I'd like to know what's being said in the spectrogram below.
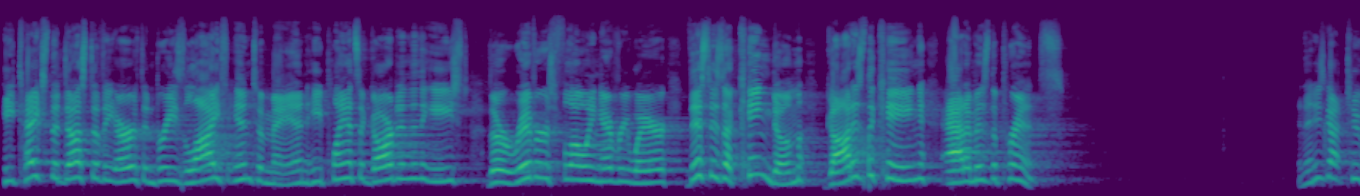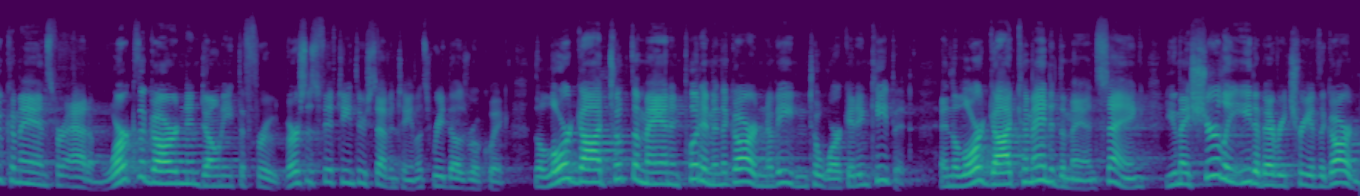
He takes the dust of the earth and breathes life into man. He plants a garden in the east. There are rivers flowing everywhere. This is a kingdom. God is the king, Adam is the prince. And then he's got two commands for Adam work the garden and don't eat the fruit. Verses 15 through 17. Let's read those real quick. The Lord God took the man and put him in the garden of Eden to work it and keep it. And the Lord God commanded the man, saying, You may surely eat of every tree of the garden,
